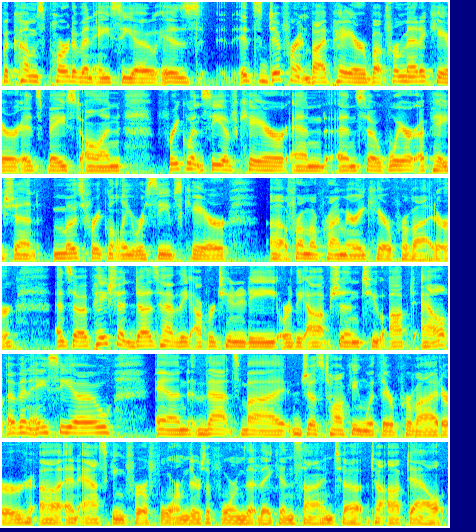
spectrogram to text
becomes part of an ACO is it's different by payer, but for Medicare, it's based on frequency of care and and so where a patient most frequently receives care uh, from a primary care provider. And so a patient does have the opportunity or the option to opt out of an ACO, and that's by just talking with their provider uh, and asking for a form. There's a form that they can sign to, to opt out.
